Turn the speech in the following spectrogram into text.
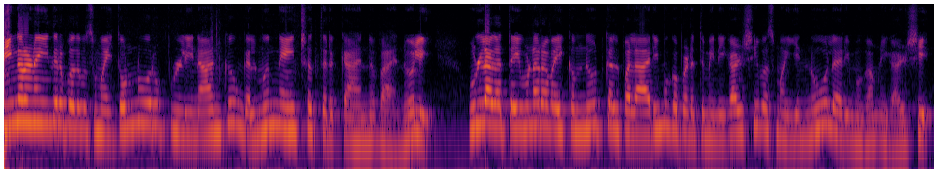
நீங்கள் இணைந்திருப்பது பசுமை தொண்ணூறு புள்ளி நான்கு உங்கள் முன்னேற்றத்திற்கான வானொலி. உள்ளகத்தை உணர வைக்கும் நூட்கள் பல அறிமுகப்படுத்தும் இந்நிகழ்ச்சி பசுமையின் நூல் அறிமுகம் நிகழ்ச்சி.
